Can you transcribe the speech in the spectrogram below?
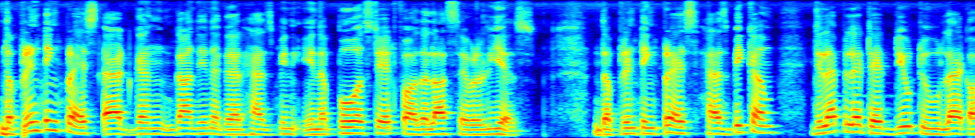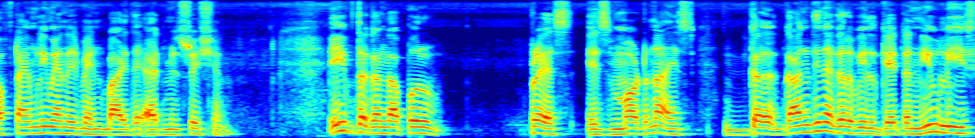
The printing press at Gandhinagar has been in a poor state for the last several years. The printing press has become dilapidated due to lack of timely management by the administration. If the Gangapur press is modernized, Ga- Gandhinagar will get a new lease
